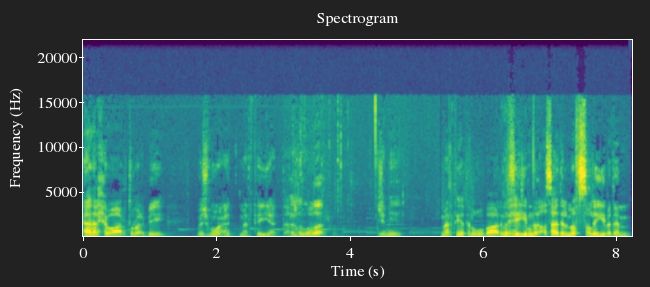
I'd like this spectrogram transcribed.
هذا الحوار طلع بمجموعة مرثية الغبار. جميل. مرثية الغبار اللي هي من القصائد المفصلية مدام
